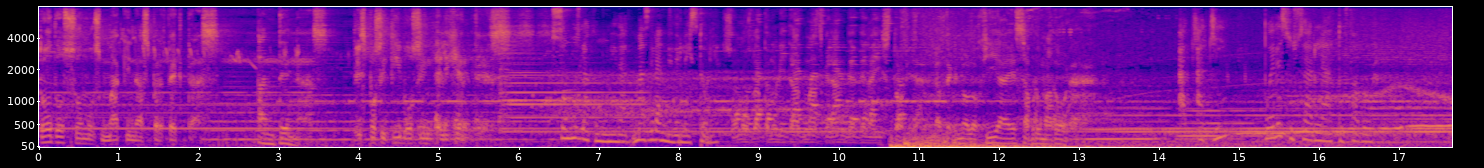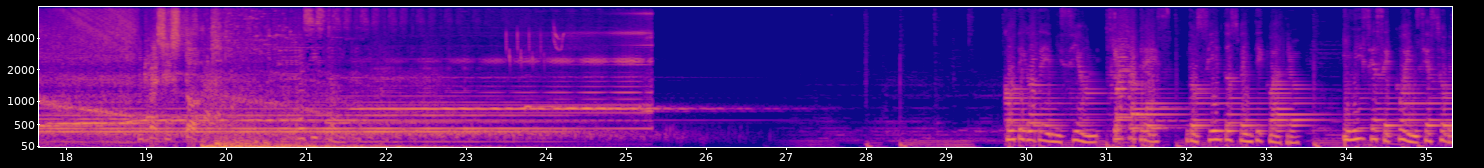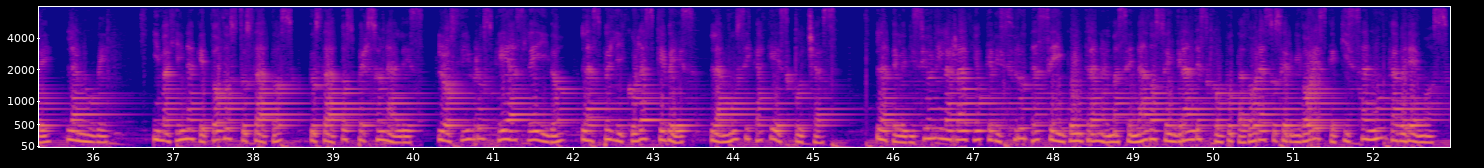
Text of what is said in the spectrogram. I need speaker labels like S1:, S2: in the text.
S1: Todos somos máquinas perfectas, antenas, dispositivos inteligentes.
S2: Somos la comunidad más grande de la historia.
S1: Somos la comunidad más grande de la historia. La tecnología es abrumadora.
S2: Aquí puedes usarla a tu favor.
S1: Resistor.
S2: Resistor.
S3: Código de emisión F3-224. Inicia secuencia sobre la nube. Imagina que todos tus datos, tus datos personales, los libros que has leído, las películas que ves, la música que escuchas, la televisión y la radio que disfrutas se encuentran almacenados en grandes computadoras o servidores que quizá nunca veremos.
